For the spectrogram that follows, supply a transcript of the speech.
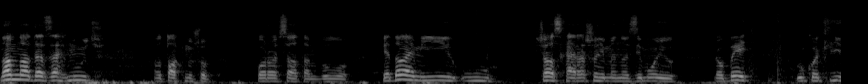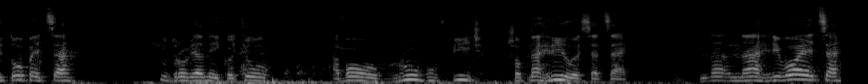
Нам треба загнути, отак, ну щоб порося там було. Вкидаємо її у. Зараз хорошо іменно зимою робить. У котлі топиться, ну, дров'яний котел, або грубу в піч, щоб нагрілося це. На, нагрівається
